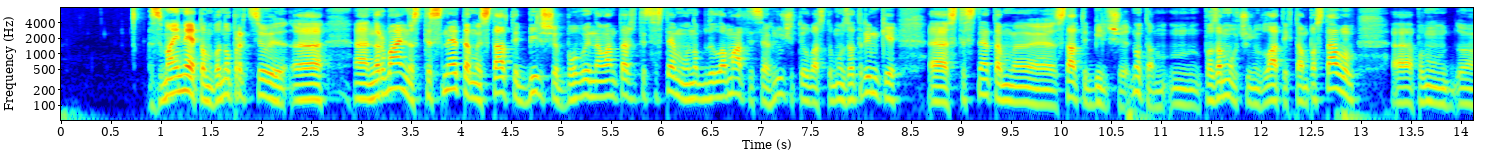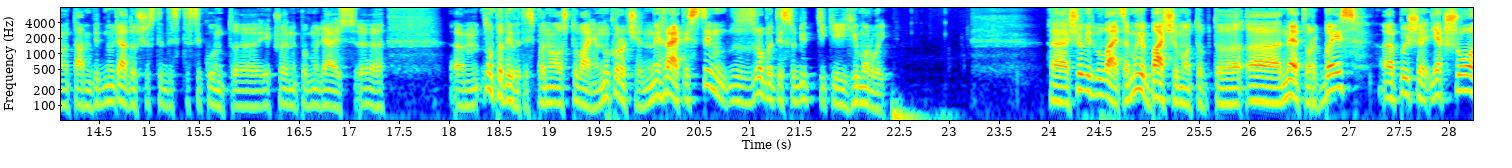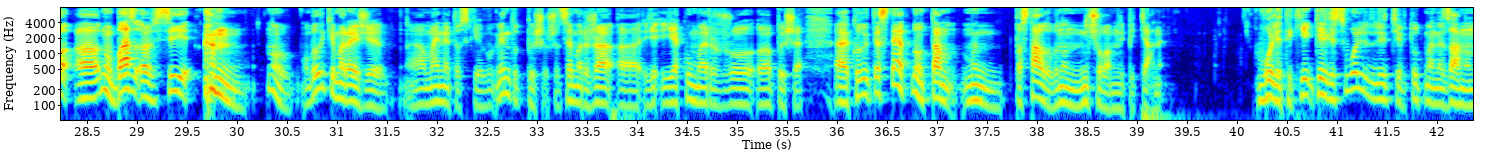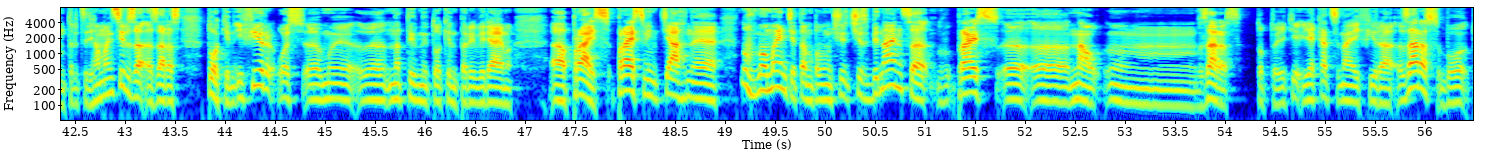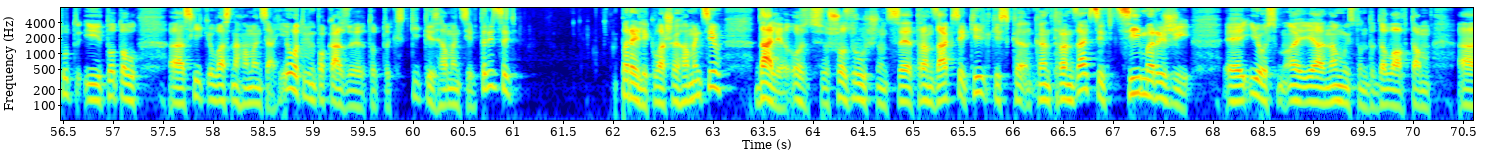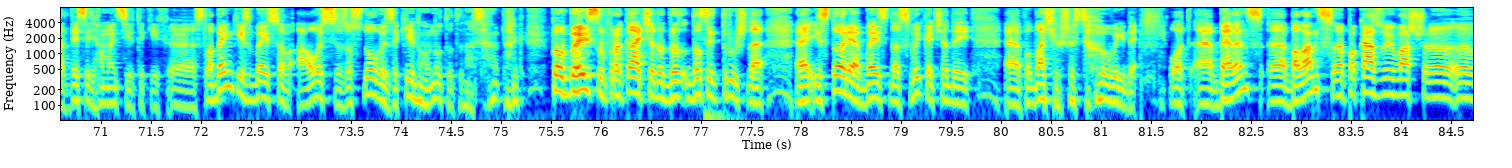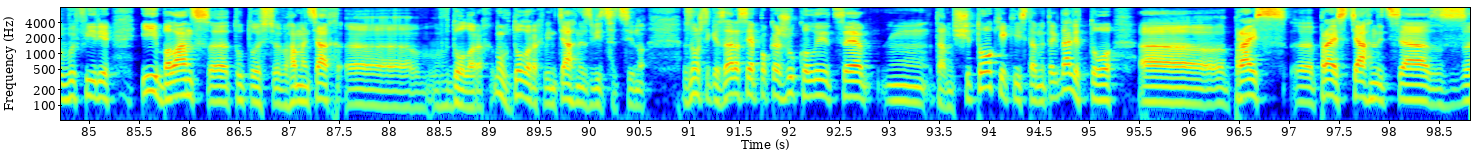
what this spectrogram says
З майнетом воно працює е, е, нормально, з теснетами ставте більше, бо ви навантажите систему, воно буде ламатися, глючити у вас. Тому затримки е, з теснетами е, ставте більше. Ну там по замовченню Влад їх там поставив, е, по-моєму, е, там від 0 до 60 секунд, е, якщо я не помиляюсь. Е, ем, ну, подивитись по налаштуванням. Ну, коротше, не грайте з цим, зробите собі тільки геморой. Е, Що відбувається? Ми бачимо, тобто е, Network Base е, пише, якщо ну, баз, всі ну, великі мережі майнетовські, він тут пише, що це мережа, яку мережу пише. Коли тестнет, ну там ми поставили, воно нічого вам не підтягне. Воліти, кількість волітів, тут в мене загнано 30 гаманців. За- Зараз токен ефір. Ось е, ми е, нативний токен перевіряємо. Е, Прайс. Прайс він тягне. Ну, в моменті там, по-моєму, чи, чи з Binance, прайс now, зараз. Тобто, яка ціна ефіра зараз, бо тут і тотал, скільки у вас на гаманцях. І от він показує, тобто, кількість гаманців 30. Перелік ваших гаманців. Далі, ось що зручно, це транзакції, кількість транзакцій в цій мережі. Е, і ось е, я навмисно додавав там е, 10 гаманців таких е, слабеньких з бейсів, а ось з основи закинув. Ну тут у нас так по бейсу прокачана досить трушна е, історія. Бейс у нас викачаний. Е, побачив, що з цього вийде. От е, баланс, е, баланс е, показує ваш е, е, в ефірі, і баланс е, тут ось в гаманцях е, в доларах. Ну, в доларах він тягне звідси ціну. Знову ж таки, зараз я покажу, коли це там щиток якийсь там і так далі, то е, прайс, е, прайс тягнеться з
